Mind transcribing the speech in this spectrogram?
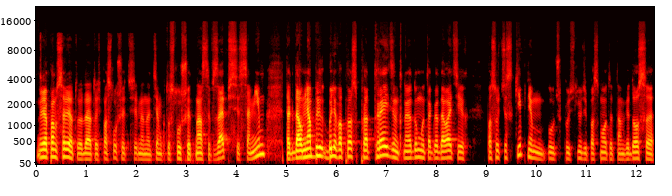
Ну, я вам советую, да, то есть послушать именно тем, кто слушает нас и в записи самим. Тогда у меня были вопросы про трейдинг, но я думаю, тогда давайте их, по сути, скипнем. Лучше пусть люди посмотрят там видосы.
